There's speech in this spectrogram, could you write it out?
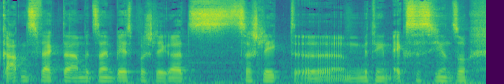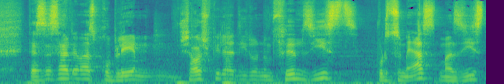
Gartenzwerg da mit seinem Baseballschläger zerschlägt äh, mit dem Ecstasy und so. Das ist halt immer das Problem. Schauspieler, die du in einem Film siehst, wo du zum ersten Mal siehst,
